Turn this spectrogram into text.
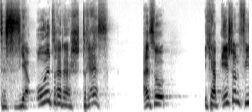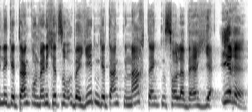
das ist ja ultra der Stress. Also ich habe eh schon viele Gedanken und wenn ich jetzt noch über jeden Gedanken nachdenken soll, dann wäre ich ja irre.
